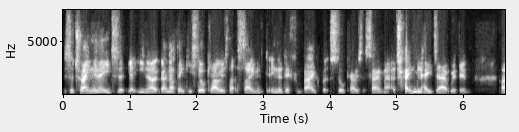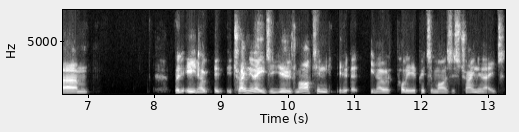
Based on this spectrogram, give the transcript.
it's a training aids that you know, and I think he still carries that same in a different bag, but still carries the same amount of training aids out with him. Um, but you know, training aids are used. Martin, you know, probably epitomises training aids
